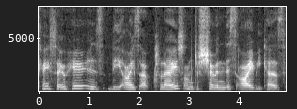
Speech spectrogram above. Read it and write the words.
Okay, so here is the eyes up close. I'm just showing this eye because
